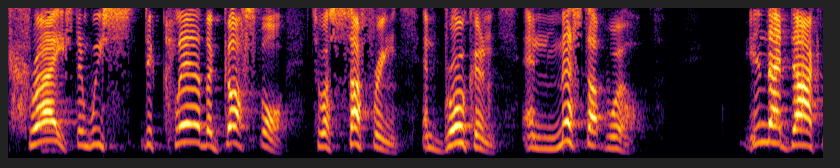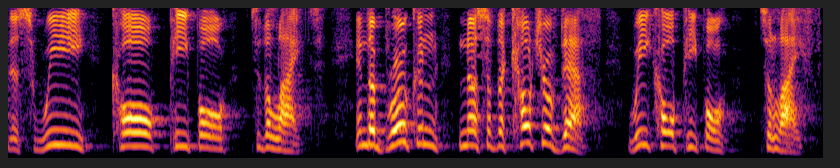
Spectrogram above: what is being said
Christ. And we declare the gospel to a suffering and broken and messed up world. In that darkness, we call people to the light. In the brokenness of the culture of death, we call people to life.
